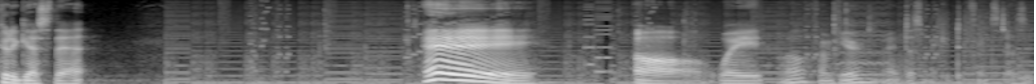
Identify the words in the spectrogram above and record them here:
Could have guessed that. Hey! Oh, wait. Well, from here, it doesn't make a difference, does it?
